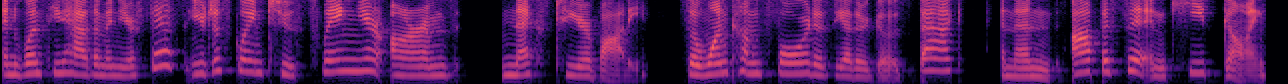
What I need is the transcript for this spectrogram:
And once you have them in your fists, you're just going to swing your arms next to your body. So, one comes forward as the other goes back, and then opposite, and keep going.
